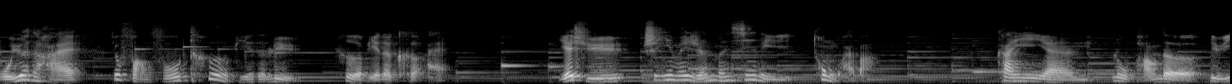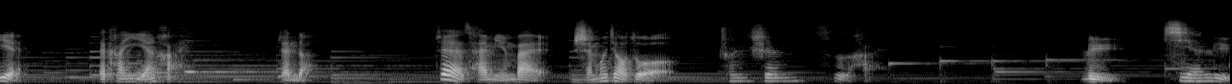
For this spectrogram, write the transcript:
五月的海就仿佛特别的绿，特别的可爱。也许是因为人们心里痛快吧。看一眼路旁的绿叶，再看一眼海，真的。这才明白什么叫做春深似海，绿、鲜绿、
